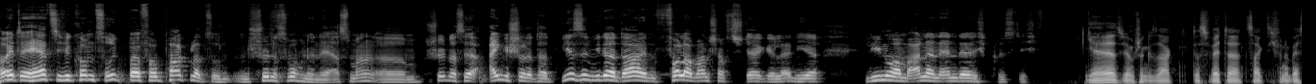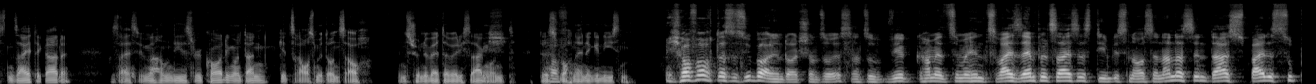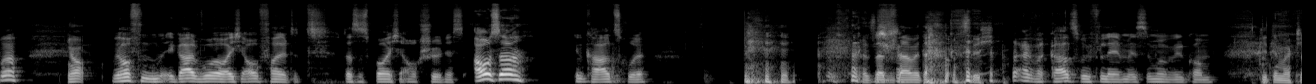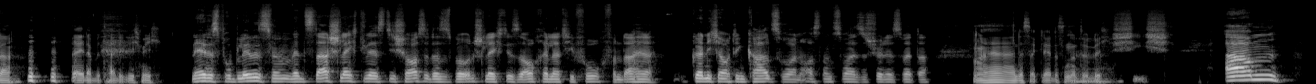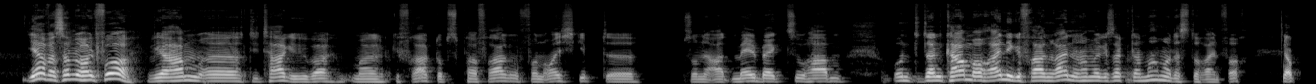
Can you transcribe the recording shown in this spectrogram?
Leute, herzlich willkommen zurück bei Vom Parkplatz und ein schönes Wochenende erstmal. Ähm, schön, dass ihr eingeschaltet habt. Wir sind wieder da in voller Mannschaftsstärke. Len hier, Lino am anderen Ende. Ich grüße dich. Ja, yes, wir haben schon gesagt, das Wetter zeigt sich von der besten Seite gerade. Das heißt, wir machen dieses Recording und dann geht's raus mit uns auch ins schöne Wetter, würde ich sagen, und das hoffe- Wochenende genießen. Ich hoffe auch, dass es überall in Deutschland so ist. Also wir haben jetzt immerhin zwei Sample Sizes, die ein bisschen auseinander sind. Da ist beides super. Ja, Wir hoffen, egal wo ihr euch aufhaltet, dass es bei euch auch schön ist. Außer in Karlsruhe. das hat damit auf sich. Einfach Karlsruhe Flame ist immer willkommen. Geht immer klar. Ey, da beteilige ich mich. Nee, das Problem ist, wenn es da schlecht wäre, ist die Chance, dass es bei uns schlecht ist, auch relativ hoch. Von daher gönne ich auch den Karlsruhern ausnahmsweise schönes Wetter. Ah, das erklärt das natürlich. Ah, sheesh. Ähm, ja, was haben wir heute vor? Wir haben äh, die Tage über mal gefragt, ob es ein paar Fragen von euch gibt, äh, so eine Art Mailback zu haben. Und dann kamen auch einige Fragen rein und haben wir gesagt, dann machen wir das doch einfach. Ja.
